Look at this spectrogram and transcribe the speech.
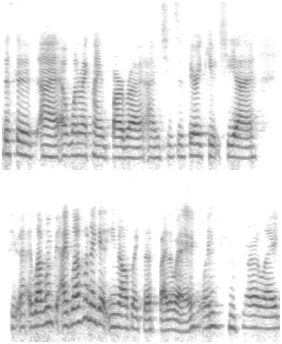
this is uh, one of my clients, Barbara. Um, she's just very cute. She, uh, I love when I love when I get emails like this. By the way, when people are like,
